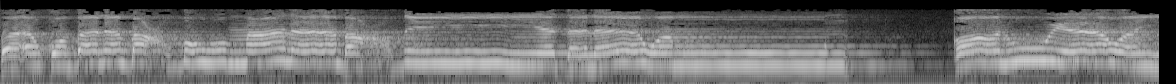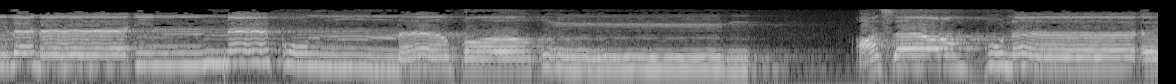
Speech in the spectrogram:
فأقبل بعضهم على بعض يتلاومون قالوا يا ويلنا إنا كنا عسى ربنا أن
